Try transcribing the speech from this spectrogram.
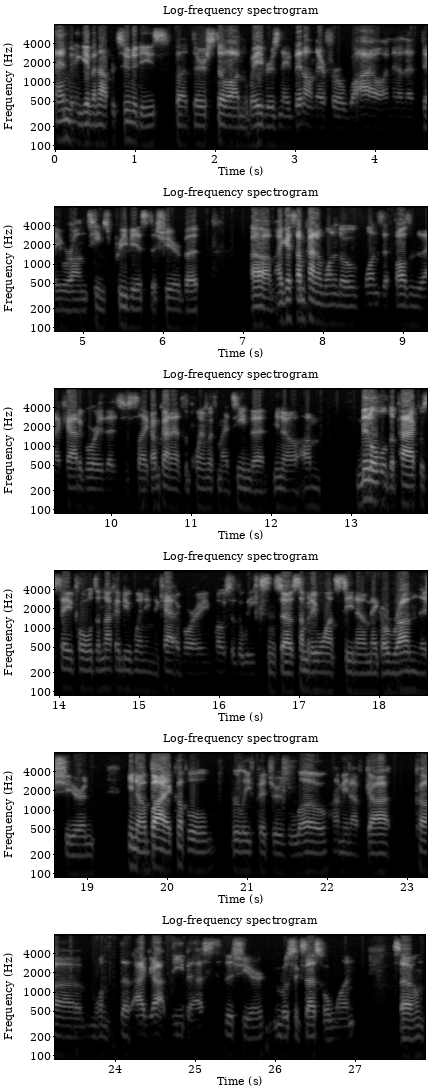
and been given opportunities, but they're still on the waivers and they've been on there for a while. I know that they were on teams previous this year, but um, I guess I'm kind of one of the ones that falls into that category that it's just like I'm kind of at the point with my team that, you know, I'm middle of the pack with save holds. I'm not going to be winning the category most of the weeks. And so if somebody wants to, you know, make a run this year and, you know, buy a couple relief pitchers low, I mean, I've got uh, one that I got the best this year, most successful one. So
